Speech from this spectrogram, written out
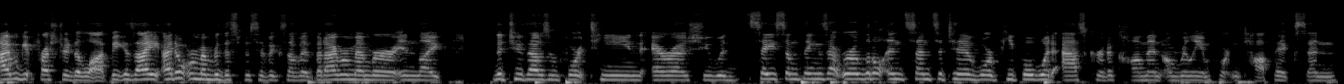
i would get frustrated a lot because i i don't remember the specifics of it but i remember in like the 2014 era she would say some things that were a little insensitive or people would ask her to comment on really important topics. And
